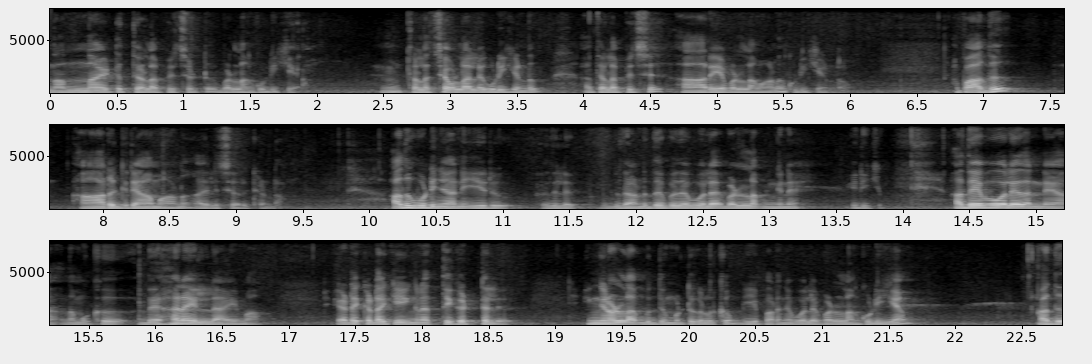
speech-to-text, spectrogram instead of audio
നന്നായിട്ട് തിളപ്പിച്ചിട്ട് വെള്ളം കുടിക്കുക. തിളച്ച വെള്ളമല്ല കുടിക്കേണ്ടത്. അത് തിളപ്പിച്ച് ആറിയ വെള്ളമാണ് കുടിക്കേണ്ടത്. അപ്പോൾ അത് ആറ് ഗ്രാമാണ് അതിൽ ചേർക്കേണ്ടത്. അതുകൂടി ഞാൻ ഈ ഒരു ഇതിൽ ഇതാണ്. ഇത് ഇതേപോലെ വെള്ളം ഇങ്ങനെ ഇരിക്കും. അതേപോലെ തന്നെ നമുക്ക് ദഹനമില്ലായ്മ ഇടയ്ക്കിടയ്ക്ക് ഇങ്ങനെ തികട്ടൽ ഇങ്ങനെയുള്ള ബുദ്ധിമുട്ടുകൾക്കും ഈ പറഞ്ഞ പോലെ വെള്ളം കുടിക്കാം. അത്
